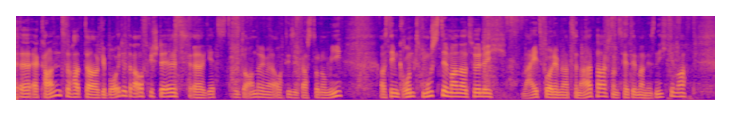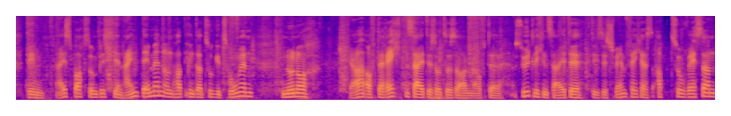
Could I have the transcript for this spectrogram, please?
äh, erkannt, hat da Gebäude draufgestellt, äh, jetzt unter anderem auch diese Gastronomie. Aus dem Grund musste man natürlich weit vor dem Nationalpark, sonst hätte man es nicht gemacht, den Eisbach so ein bisschen eindämmen und hat ihn dazu gezwungen, nur noch ja, auf der rechten Seite sozusagen, auf der südlichen Seite dieses Schwemmfächers abzuwässern,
